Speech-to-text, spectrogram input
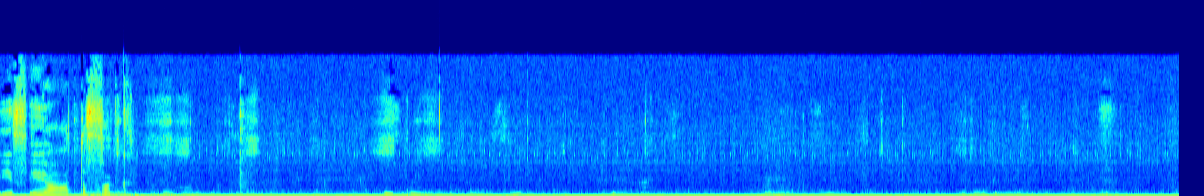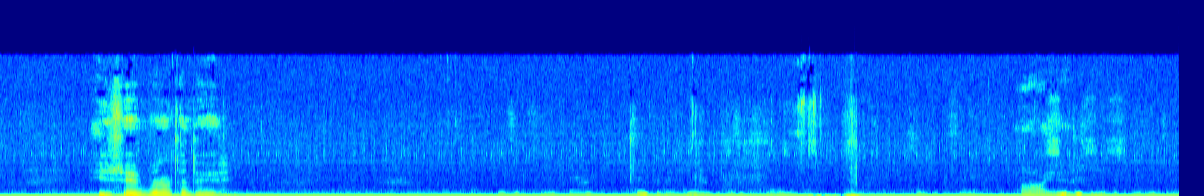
If. Yeah, what the fuck? It won't be easy. You say Valentine to Is it safe there? Safer than here because it's cold. Oh yeah. just need to keep looking out.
